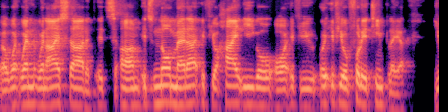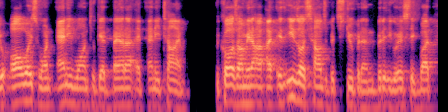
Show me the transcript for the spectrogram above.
uh, when when when I started, it's um it's no matter if you're high ego or if you or if you're fully a team player, you always want anyone to get better at any time. Because I mean, I, I, even though it sounds a bit stupid and a bit egoistic, but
